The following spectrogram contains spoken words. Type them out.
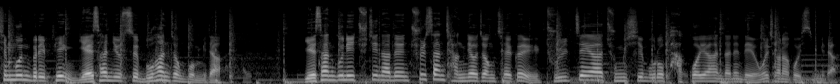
신문 브리핑 예산 뉴스 무한 정보입니다. 예산군이 추진하는 출산 장려 정책을 둘째아 중심으로 바꿔야 한다는 내용을 전하고 있습니다.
